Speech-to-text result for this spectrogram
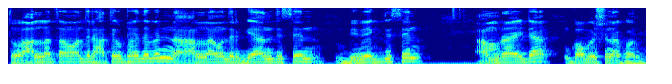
তো আল্লাহ তো আমাদের হাতে উঠাই দেবেন না। আল্লাহ আমাদের জ্ঞান দিছেন, বিবেক দিছেন। আমরা এটা গবেষণা করব।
